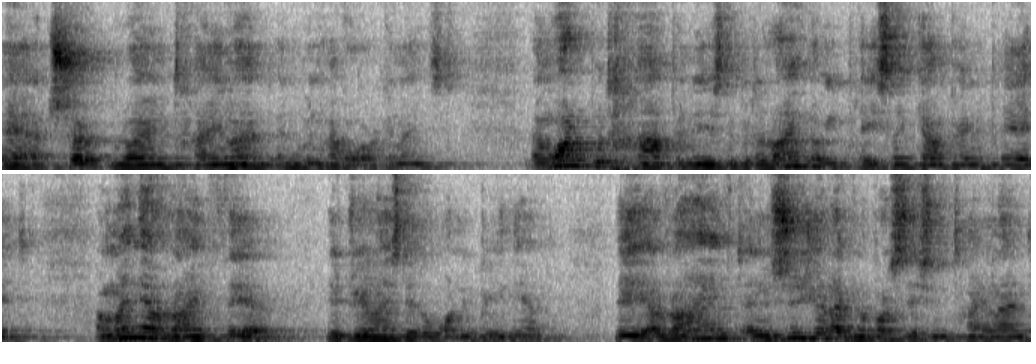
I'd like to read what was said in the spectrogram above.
uh, a trip around Thailand, and we wouldn't have it organised. And what would happen is they would arrive in a wee place like Kamphaeng Phet, and when they arrived there, they'd realise they don't want to be there. They arrived, and as soon as you arrive in a bus station in Thailand,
